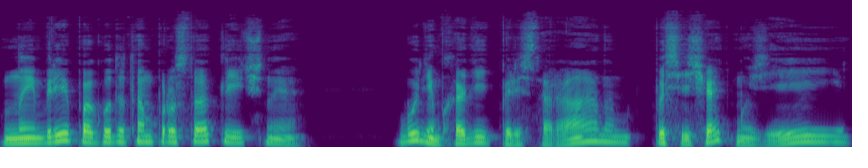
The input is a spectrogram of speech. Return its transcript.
В ноябре погода там просто отличная. Будем ходить по ресторанам, посещать музеи.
